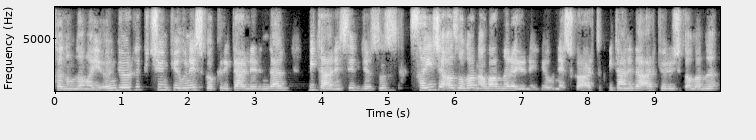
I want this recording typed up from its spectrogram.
tanımlamayı öngördük. Çünkü UNESCO kriterlerinden bir tanesi biliyorsunuz sayıca az olan alanlara yöneliyor UNESCO artık. Bir tane de arkeolojik alanı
